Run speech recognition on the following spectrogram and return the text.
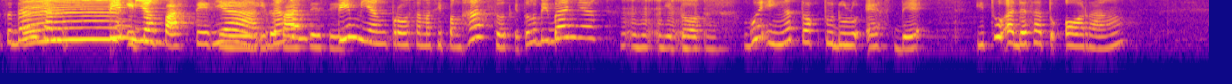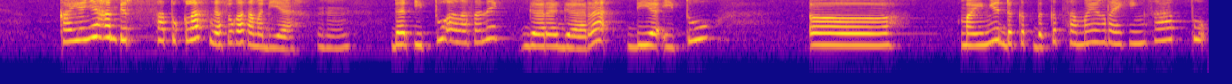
Sedangkan Hmm, tim itu yang pasti sih, ya, itu sedangkan pasti sih. tim yang pro sama si penghasut itu lebih banyak gitu. gue inget waktu dulu SD itu ada satu orang kayaknya hampir satu kelas nggak suka sama dia. Dan itu alasannya gara-gara dia itu eh mainnya deket-deket sama yang ranking satu.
